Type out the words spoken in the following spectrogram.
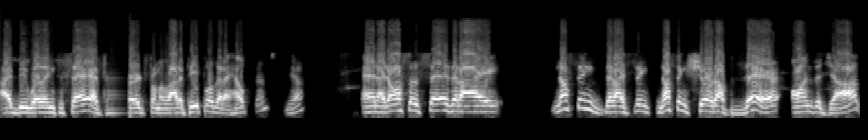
I'd be willing to say I've heard from a lot of people that I helped them. Yeah. And I'd also say that I nothing that I think nothing showed up there on the job,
